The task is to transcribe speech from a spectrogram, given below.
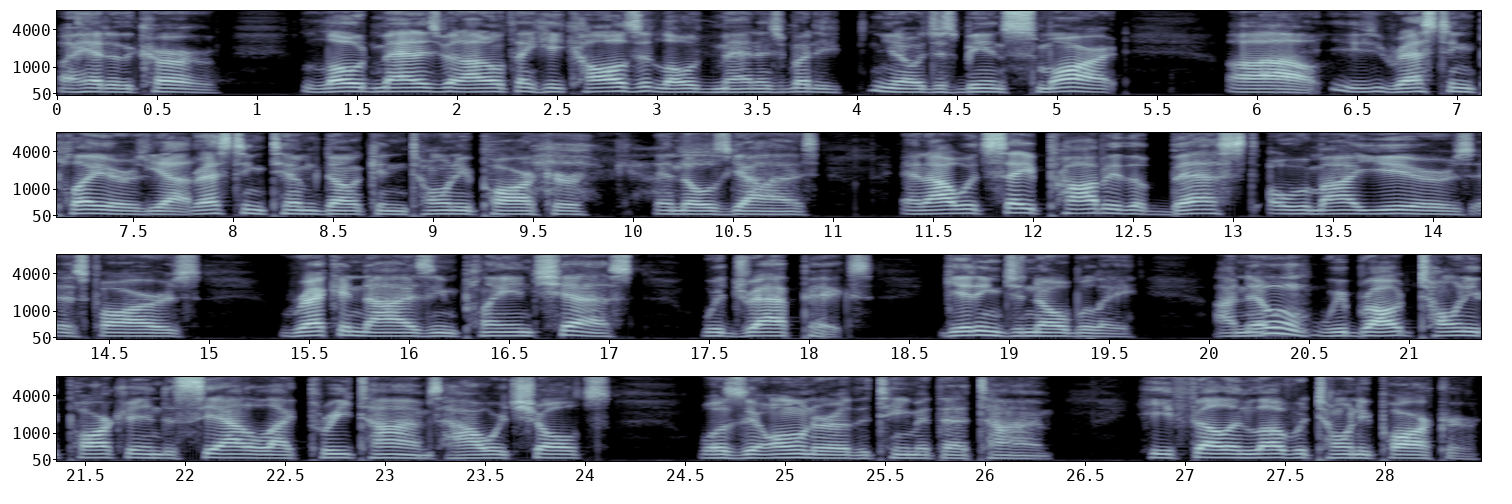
ahead of the curve. load management. I don't think he calls it load management. He, you know, just being smart, uh, resting players, Yes. resting Tim Duncan, Tony Parker, and those guys. And I would say probably the best over my years as far as recognizing playing chess with draft picks, getting Ginobili. I know we brought Tony Parker into Seattle like three times. Howard Schultz was the owner of the team at that time. He fell in love with Tony Parker,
